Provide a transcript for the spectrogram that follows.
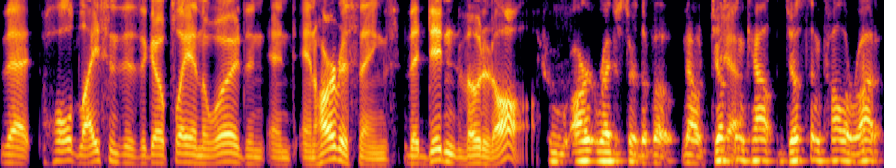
that hold licenses to go play in the woods and and and harvest things that didn't vote at all. who aren't registered to vote. Now, just Yeah. in Cal, just in Colorado,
